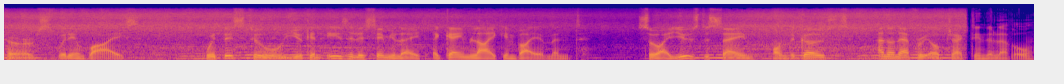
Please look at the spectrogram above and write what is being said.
curves within Wwise. With this tool you can easily simulate a game-like environment. So I use the same on the ghosts and on every object in the level.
